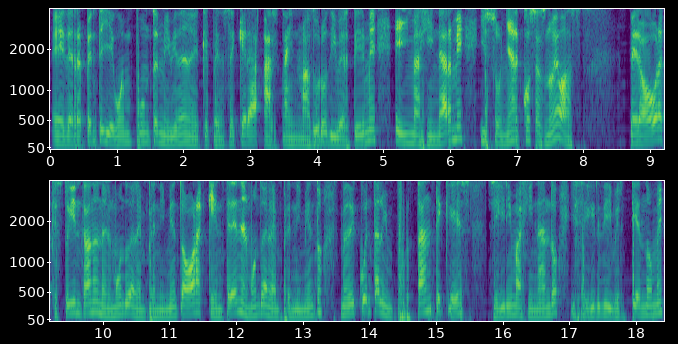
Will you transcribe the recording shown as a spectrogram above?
Eh, de repente llegó un punto en mi vida en el que pensé que era hasta inmaduro divertirme e imaginarme y soñar cosas nuevas. Pero ahora que estoy entrando en el mundo del emprendimiento, ahora que entré en el mundo del emprendimiento, me doy cuenta lo importante que es seguir imaginando y seguir divirtiéndome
